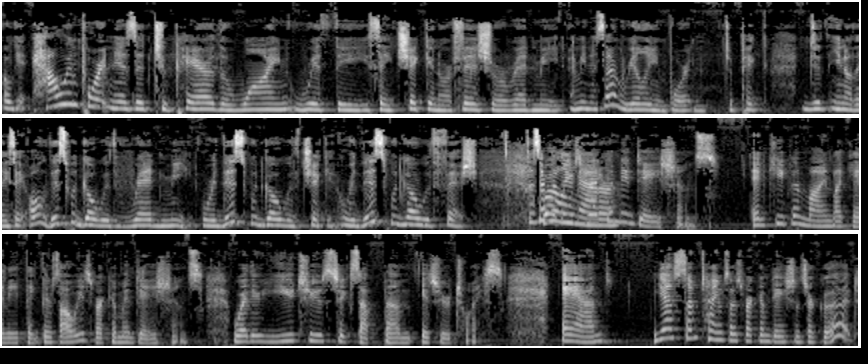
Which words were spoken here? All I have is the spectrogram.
okay. How important is it to pair the wine with the, say, chicken or fish or red meat? I mean, is that really important to pick? You know, they say, oh, this would go with red meat, or this would go with chicken, or this would go with fish. Does it well, really matter? recommendations. And keep in mind, like anything, there's always recommendations. Whether you choose to accept them is your choice. And yes, sometimes those recommendations are good,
